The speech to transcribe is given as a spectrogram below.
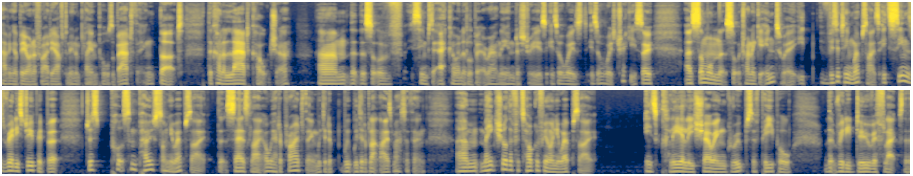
having a beer on a Friday afternoon and playing pool is a bad thing, but the kind of lad culture um, that, that sort of seems to echo a little bit around the industry is, is always is always tricky. So, as someone that's sort of trying to get into it, it, visiting websites, it seems really stupid, but just put some posts on your website that says like, "Oh, we had a Pride thing, we did a we, we did a Black Lives Matter thing." Um, make sure the photography on your website is clearly showing groups of people that really do reflect the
